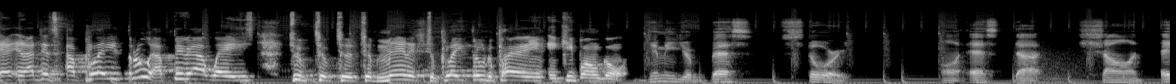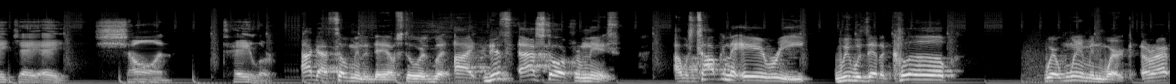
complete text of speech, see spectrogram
and I just I played through it. I figured out ways to to to, to manage to play through the pain and keep on going. Give me your best story on S. Dot Sean, aka Sean Taylor. I got so many damn stories, but I this I start from this. I was talking to Ed Reed. We was at a club where women work. All right.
